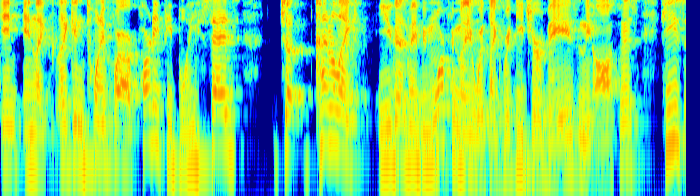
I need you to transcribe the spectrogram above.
in, in like like in 24 Hour Party People, he says ju- kind of like you guys may be more familiar with like Ricky Gervais in The Office. He's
